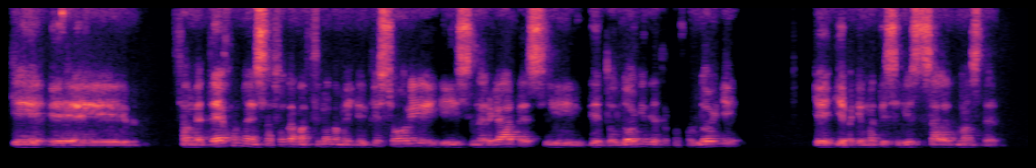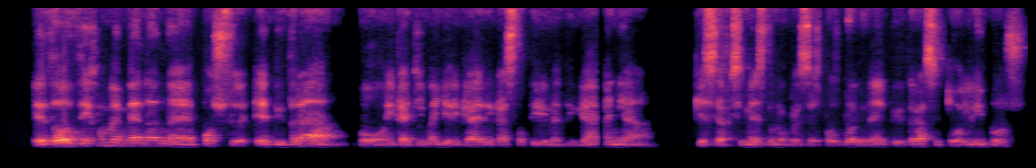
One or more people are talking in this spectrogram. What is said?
και ε, θα μετέχουν σε αυτά τα μαθήματα μαγειρικής όλοι οι συνεργάτες, οι διαιτολόγοι, οι διατροφολόγοι και οι επαγγελματίες υγείας της Salad Master. Εδώ δείχνουμε με έναν ε, πώς επιδρά ο, η κακή μαγειρικά, ειδικά στα με τη γάνια και σε αυξημένες θερμοκρασίες, πώς μπορεί να επιδράσει το λίπος,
